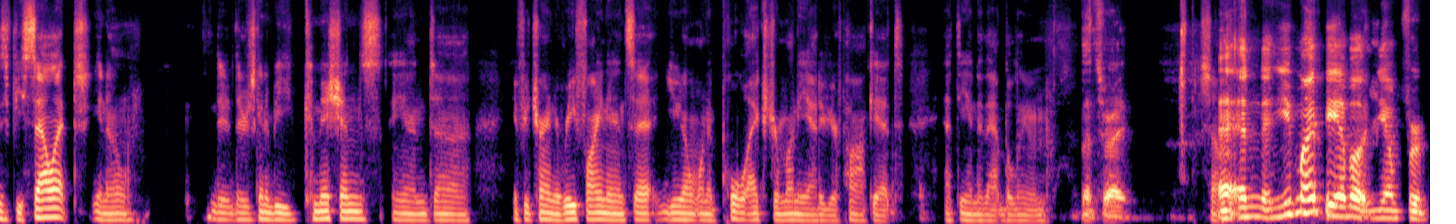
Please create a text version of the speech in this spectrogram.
Because if you sell it, you know, there, there's going to be commissions and uh if you're trying to refinance it, you don't want to pull extra money out of your pocket at the end of that balloon. that's right. So and you might be able you know for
